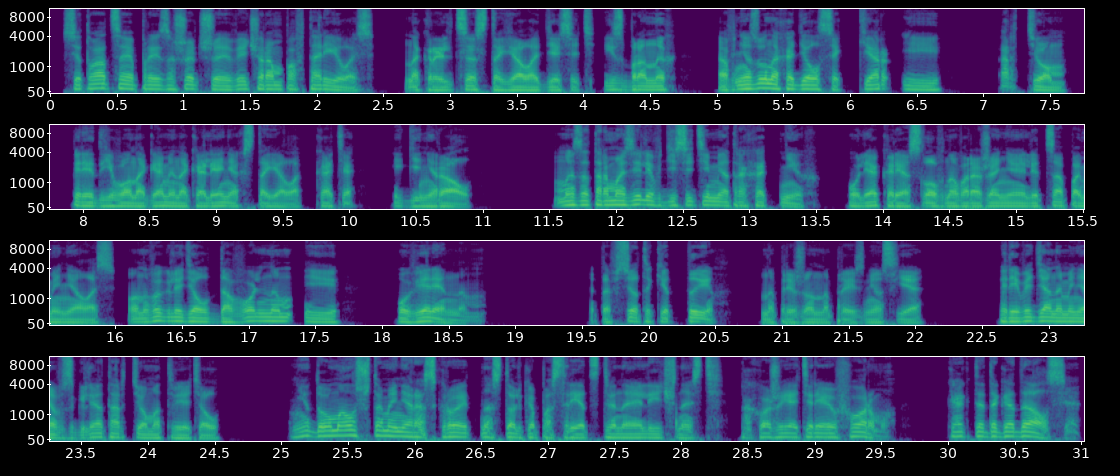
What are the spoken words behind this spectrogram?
Ситуация, произошедшая вечером, повторилась. На крыльце стояло 10 избранных, а внизу находился Кер и... Артём. Перед его ногами на коленях стояла Катя и генерал. Мы затормозили в 10 метрах от них. У лекаря словно выражение лица поменялось. Он выглядел довольным и... уверенным. «Это все таки ты», — напряженно произнес я. Переведя на меня взгляд, Артём ответил. «Не думал, что меня раскроет настолько посредственная личность. Похоже, я теряю форму. Как ты догадался?»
